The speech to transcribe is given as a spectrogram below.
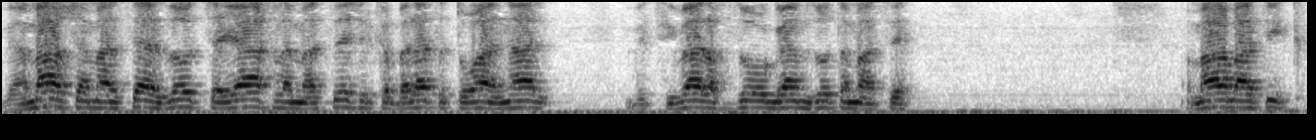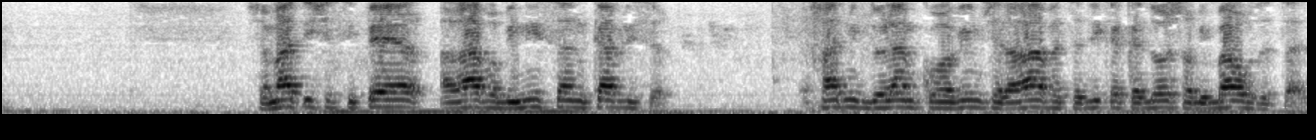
ואמר שהמעשה הזאת שייך למעשה של קבלת התורה הנ"ל, וציווה לחזור גם זאת המעשה. אמר המעתיק, שמעתי שסיפר הרב רבי ניסן קבליסר, אחד מגדולי המקורבים של הרב הצדיק הקדוש רבי ברוך זצ"ל,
